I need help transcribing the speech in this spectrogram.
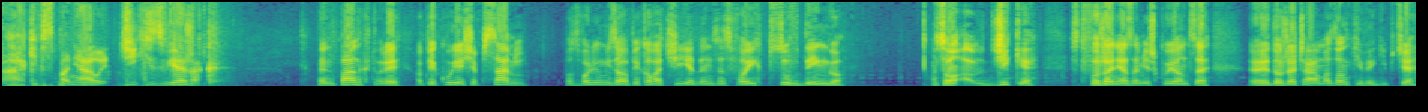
A, jaki wspaniały, dziki zwierzak. Ten pan, który opiekuje się psami, pozwolił mi zaopiekować się jednym ze swoich psów dingo. Są dzikie stworzenia zamieszkujące e, do rzecza Amazonki w Egipcie.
